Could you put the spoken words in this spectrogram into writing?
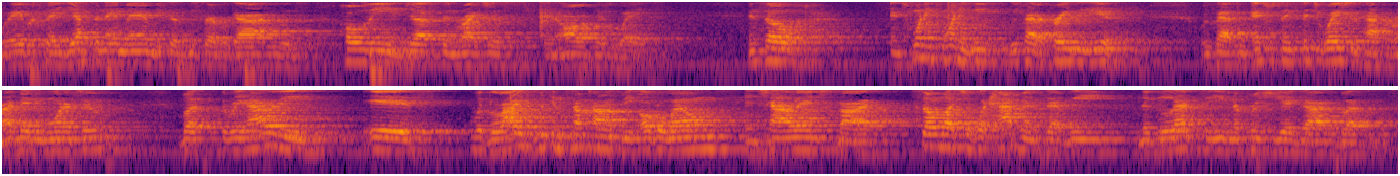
We're able to say yes and amen because we serve a God who is holy and just and righteous in all of his ways. And so in 2020, we've, we've had a crazy year. We've had some interesting situations happen, right? Maybe one or two. But the reality is, with life, we can sometimes be overwhelmed and challenged by so much of what happens that we neglect to even appreciate God's blessings.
